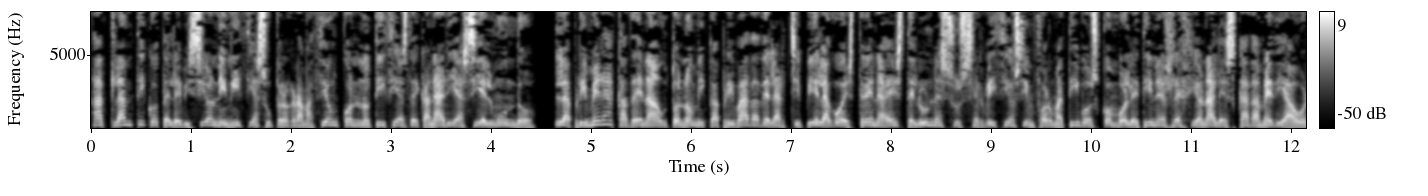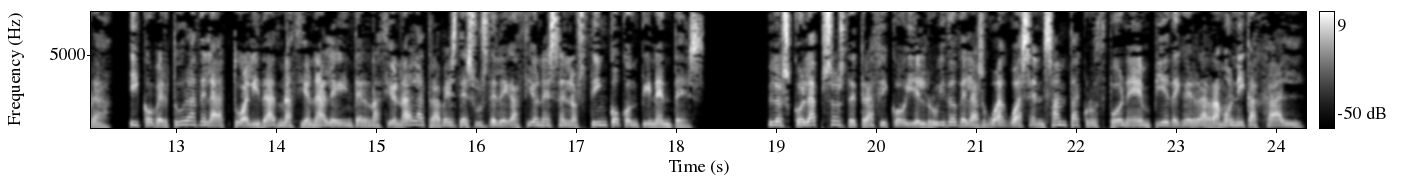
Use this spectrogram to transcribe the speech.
Atlántico Televisión inicia su programación con noticias de Canarias y el mundo. La primera cadena autonómica privada del archipiélago estrena este lunes sus servicios informativos con boletines regionales cada media hora, y cobertura de la actualidad nacional e internacional a través de sus delegaciones en los cinco continentes. Los colapsos de tráfico y el ruido de las guaguas en Santa Cruz pone en pie de guerra Ramón y Cajal.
